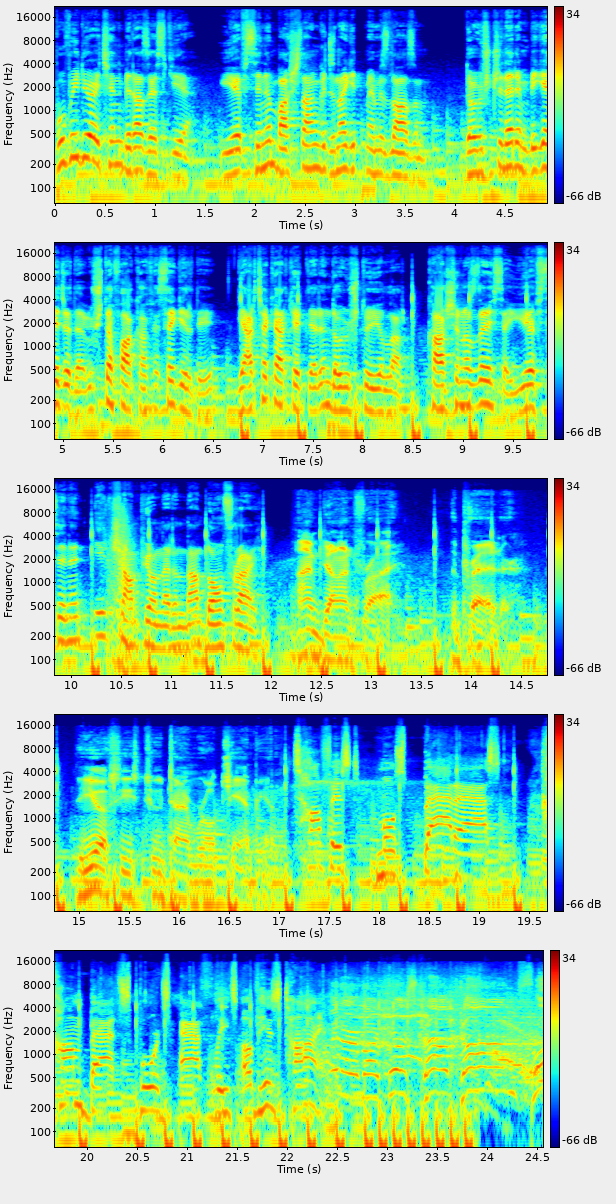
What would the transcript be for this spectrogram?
Bu video için biraz eskiye. UFC'nin başlangıcına gitmemiz lazım. Dövüşçülerin bir gecede 3 defa kafese girdiği, gerçek erkeklerin dövüştüğü yıllar. Karşınızda ise UFC'nin ilk şampiyonlarından Don Fry. I'm Don Fry, the Predator, the UFC's two time world champion. toughest, most badass combat sports athletes of his time. Winner of our first bout, Don Fry.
